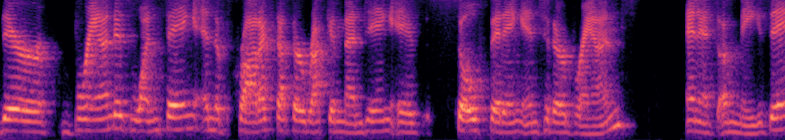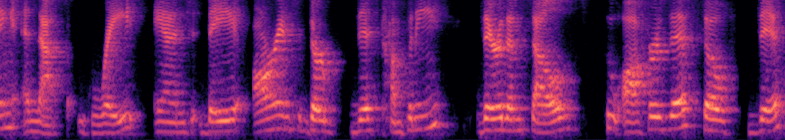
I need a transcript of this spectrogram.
their brand is one thing and the product that they're recommending is so fitting into their brand and it's amazing and that's great and they aren't they're this company they're themselves who offers this. So this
